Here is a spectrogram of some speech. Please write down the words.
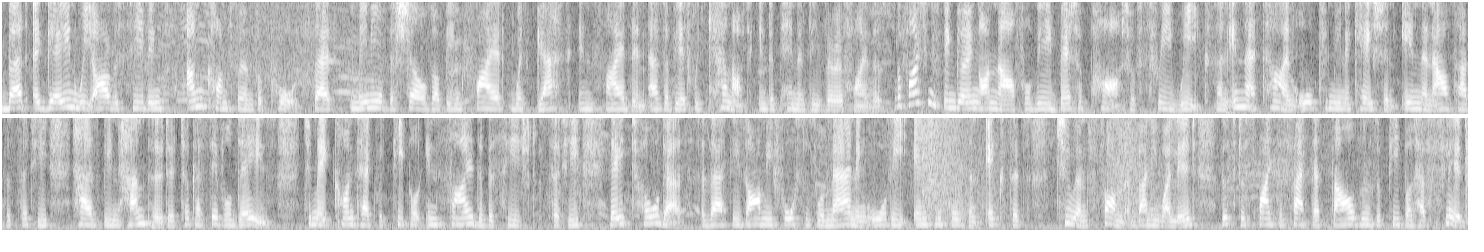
But again, we are receiving unconfirmed reports that many of the shells are being fired with gas inside them. As of yet, we cannot independently verify this. The fighting's been going on now for the better part of three weeks, and in that time, all communication in and outside the city has been hampered. It took us several days to make contact with people inside the besieged city. They told us that these army forces were manning all the entrances and exits to and from Bani Walid. This despite the fact that thousands of people have fled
